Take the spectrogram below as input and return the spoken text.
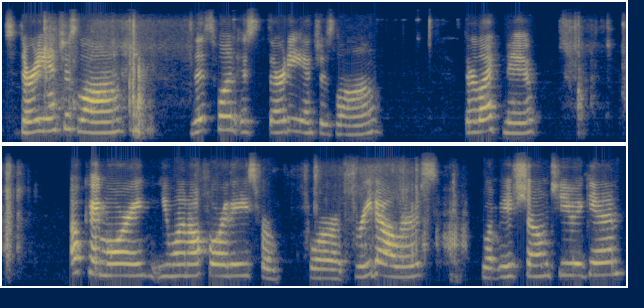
It's 30 inches long. This one is 30 inches long. They're like new. Okay, Maury, you want all four of these for, for $3. You want me to show them to you again?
